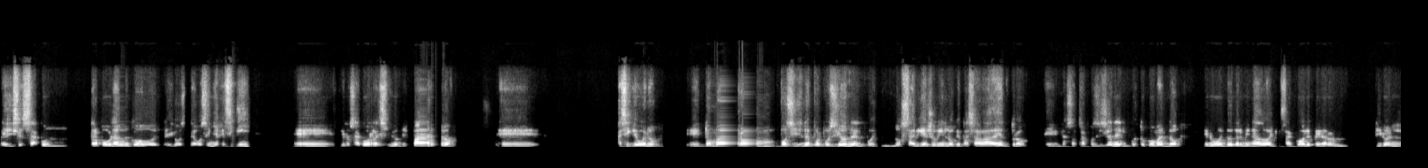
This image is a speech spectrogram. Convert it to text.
me dice, saco un trapo blanco, le digo, le hago señas que sí, que lo sacó, recibió un disparo. así que bueno, tomaron posiciones por posición, pues no sabía yo bien lo que pasaba adentro, en las otras posiciones, el puesto comando en un momento determinado, al que sacó, le pegaron un tiro en,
